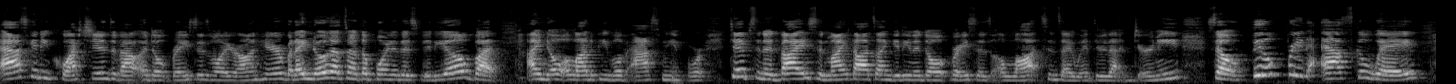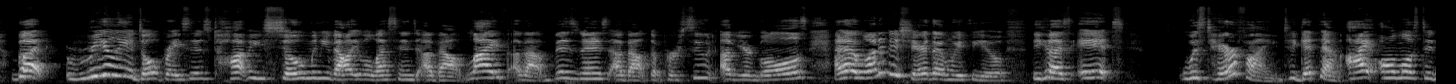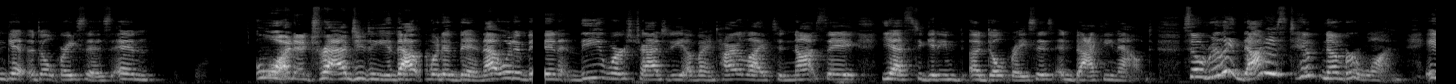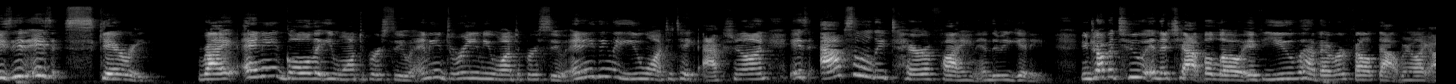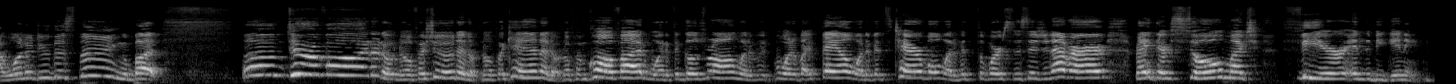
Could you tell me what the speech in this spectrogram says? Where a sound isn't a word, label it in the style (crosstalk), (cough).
ask any questions about adult braces while you're on here, but I know that's not the point of this video, but I know a lot of people have asked me for tips and advice and my thoughts on getting adult braces a lot since I went through that journey. So feel free to ask away, but really adult braces taught me so many valuable lessons about life, about business, about the pursuit of your goals, and I wanted to share them with you because it was terrifying to get them. I almost didn't get adult braces and what a tragedy that would have been. That would have been the worst tragedy of my entire life to not say yes to getting adult braces and backing out. So really that is tip number 1 is it is scary right? Any goal that you want to pursue, any dream you want to pursue, anything that you want to take action on is absolutely terrifying in the beginning. You can drop a two in the chat below if you have ever felt that when you're like, I want to do this thing, but I'm terrified. I don't know if I should. I don't know if I can. I don't know if I'm qualified. What if it goes wrong? What if it, what if I fail? What if it's terrible? What if it's the worst decision ever? Right? There's so much fear in the beginning.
